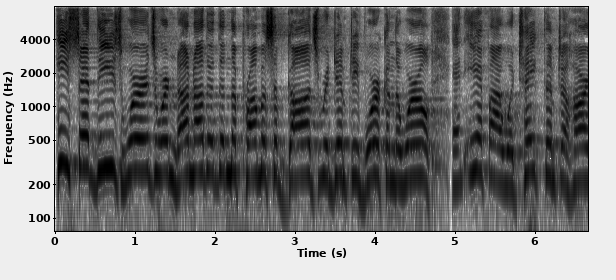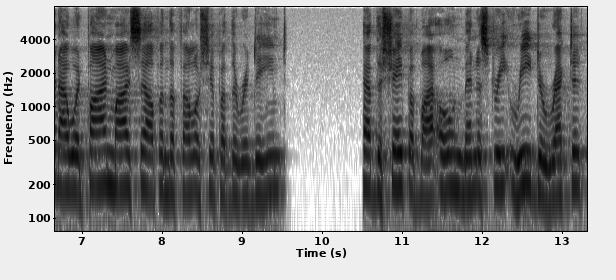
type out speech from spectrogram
He said these words were none other than the promise of God's redemptive work in the world, and if I would take them to heart, I would find myself in the fellowship of the redeemed have the shape of my own ministry redirected,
